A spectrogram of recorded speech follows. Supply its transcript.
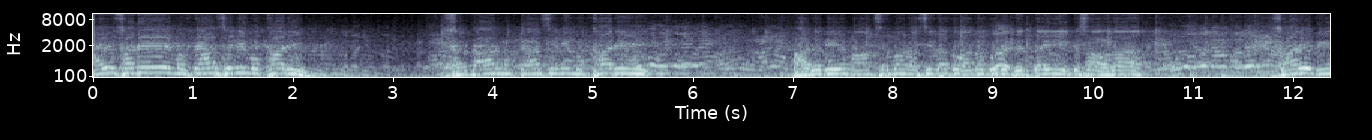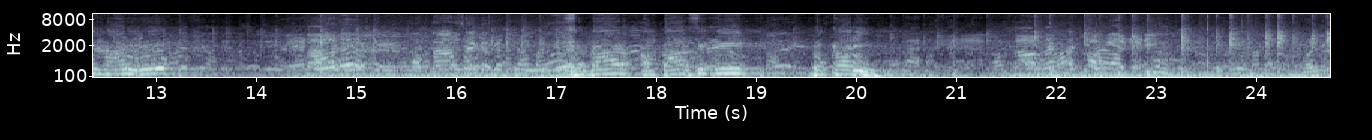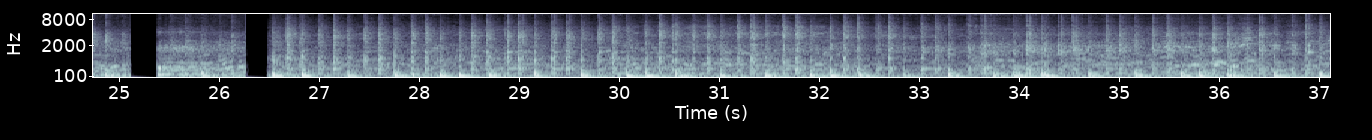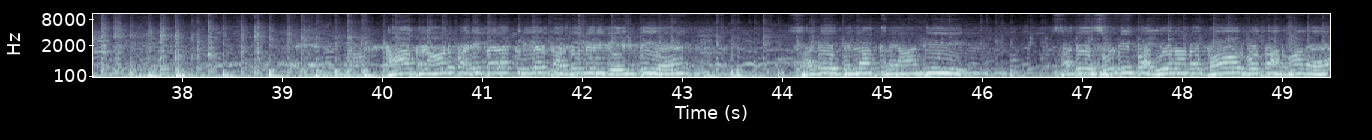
ਆਏ ਸਾਡੇ ਮੁਖਤਾਰ ਸਿੰਘ ਜੀ ਮੁਖਾ ਜੀ। ਸਰਦਾਰ ਮੁਖਤਾਰ ਸਿੰਘ ਮੁਖਾ ਜੀ। ਅੱਜ ਦੀ ਮਾਨ ਸਨਮਾਨ ਅਸੀਂ ਤਾਂ ਤੁਹਾਨੂੰ ਕੁਝ ਦਿੱਤਾ ਹੀ ਇੱਕ ਹਿਸਾਬ ਦਾ। ਸਾਰੇ ਵੀਰ ਨਾਲ ਹੋ ਸਰਦਾਰ ਅਵਤਾਰ ਸਿੰਘ ਜੀ ਮੁਖਾ ਜੀ। ਸਾਡੇ ਬਿੱਲਾ ਖਲਿਆਣ ਜੀ। ਸਾਡੇ ਸੋਢੀ ਭਾਈ, ਉਹਨਾਂ ਦਾ ਬਹੁਤ ਬਹੁਤ ਧੰਨਵਾਦ ਹੈ।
